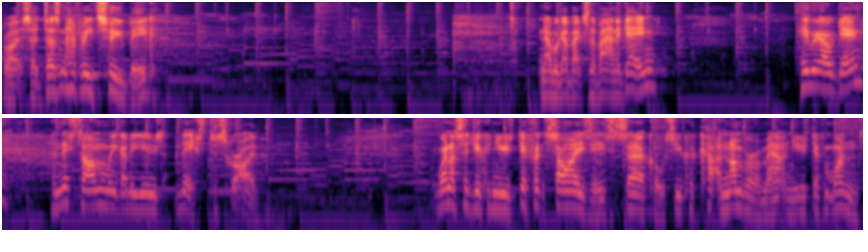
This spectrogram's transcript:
Right, so it doesn't have to be too big. Now we'll go back to the van again. Here we are again, and this time we're going to use this to scribe. When I said you can use different sizes circles, so you could cut a number of them out and use different ones.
